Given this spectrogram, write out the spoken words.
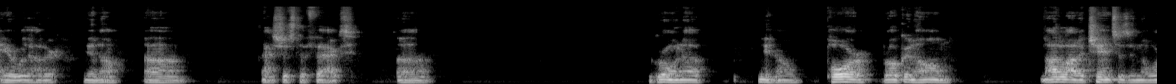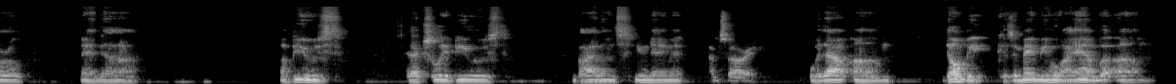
here without her. You know, um, that's just a fact. Uh, growing up, you know, poor, broken home, not a lot of chances in the world, and uh, abused, sexually abused, violence, you name it. I'm sorry. Without, um, don't be, because it made me who I am. But um,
